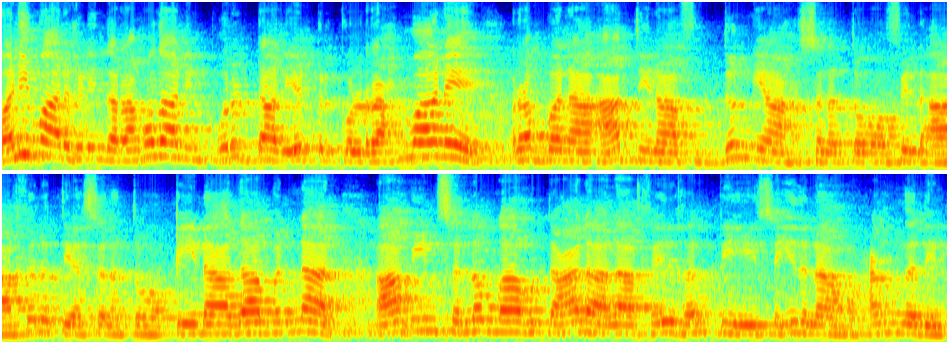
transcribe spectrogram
வலிமார்கள் இந்த ரமதானின் பொருட்டால் ஏற்றுக்கொள். ரஹ்மானே ரப்பனா ஆத்தினா துன்யா ஹசனத்தோ ஃபில் ஆஹரத்தி ஹசனத்தோ அப்படின்னா தான் அதாபன்னார். ஆமீன். ஸல்லல்லாஹு தஆலா அலா கைர் ஹல்கிஹி சய்யிதுனா முஹம்மதின்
